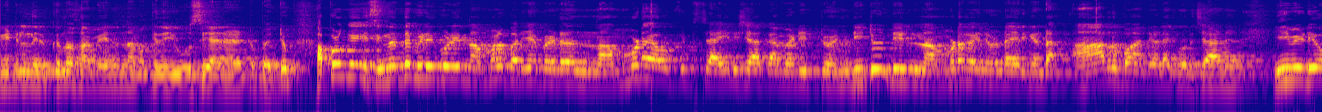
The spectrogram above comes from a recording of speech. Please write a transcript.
വീട്ടിൽ നിൽക്കുന്ന സമയത്ത് നമുക്കിത് യൂസ് ചെയ്യാനായിട്ട് പറ്റും. അപ്പോൾ ഇന്നത്തെ വീഡിയോ കൂടി നമ്മൾ പരിചയപ്പെട്ടത് നമ്മുടെ ഔട്ട്ഫിറ്റ് സ്റ്റൈലിഷ് ആക്കാൻ വേണ്ടി ട്വന്റി ട്വന്റിയിൽ നമ്മുടെ കയ്യിൽ ഉണ്ടായിരിക്കേണ്ട ആറ് പാന്റുകളെ കുറിച്ചാണ്. ഈ വീഡിയോ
